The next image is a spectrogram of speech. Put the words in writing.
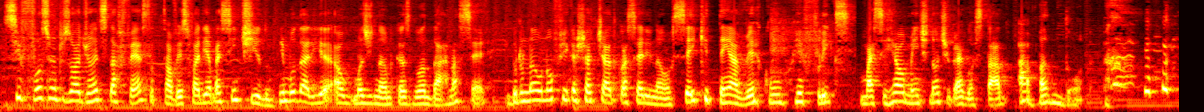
Se fosse um episódio antes da festa, talvez faria mais sentido e mudaria algumas dinâmicas do andar na série. Brunão não fica chateado com a série não. Sei que tem a ver com Reflex, mas se realmente não tiver gostado, abandona.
